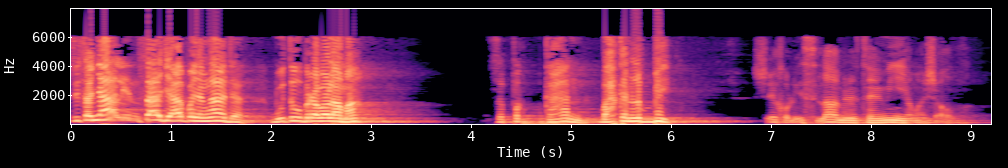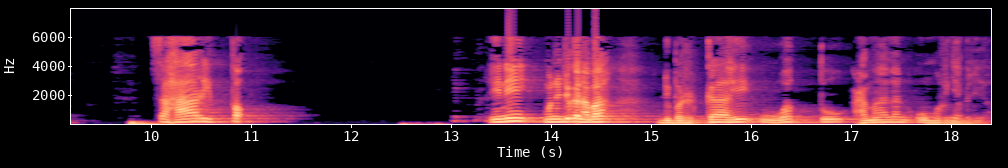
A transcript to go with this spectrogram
Sisa nyalin saja apa yang ada. Butuh berapa lama? Sepekan, bahkan lebih. Syekhul Islam Ibn Taimiyah, Masya Allah. Sehari tok. Ini menunjukkan apa? Diberkahi waktu amalan umurnya beliau.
